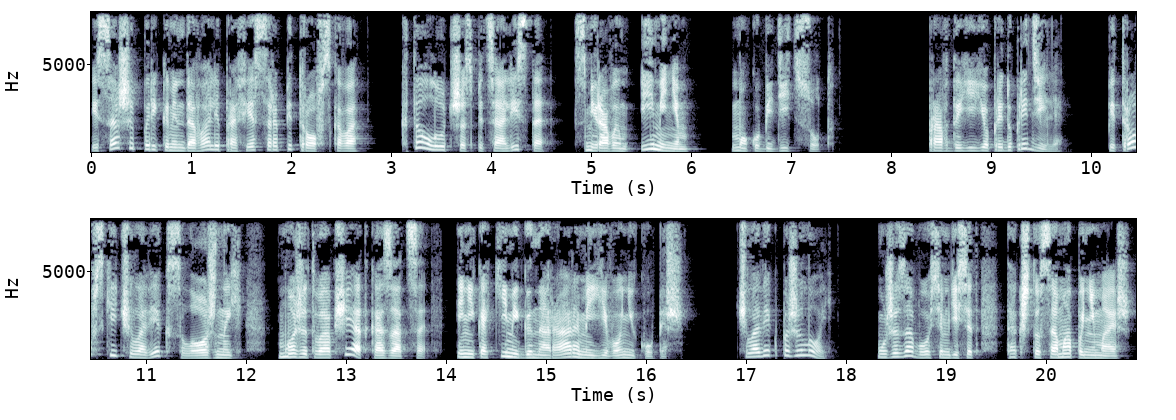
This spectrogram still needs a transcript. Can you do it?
и Саше порекомендовали профессора Петровского. Кто лучше специалиста с мировым именем мог убедить суд? Правда, ее предупредили. Петровский человек сложный, может вообще отказаться, и никакими гонорарами его не купишь. Человек пожилой, уже за 80, так что, сама понимаешь,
